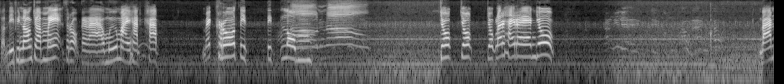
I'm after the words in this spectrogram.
สวัสดีพี่น้องจอมแม่สระกราวมือใหม่หัดขับ แมคโครติดติดลม จกจกจกแล้วใช้แรงโยก ดัน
